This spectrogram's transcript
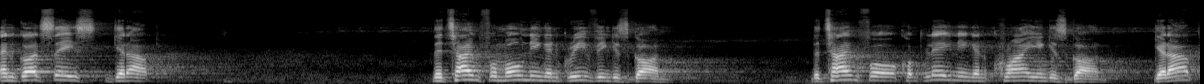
And God says, Get up. The time for moaning and grieving is gone. The time for complaining and crying is gone. Get up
